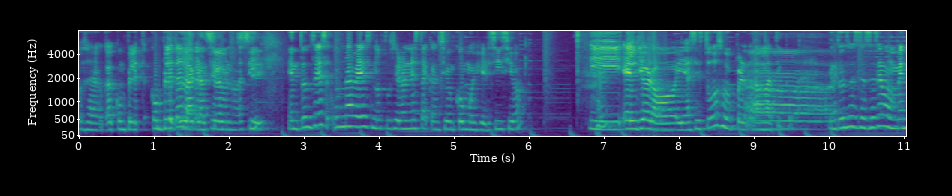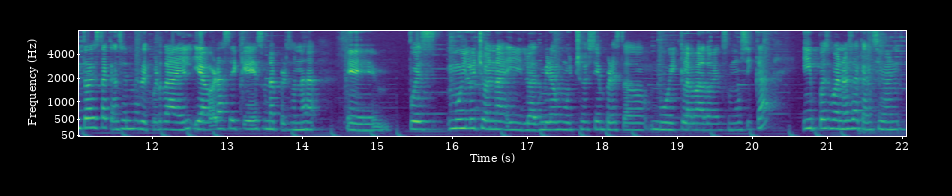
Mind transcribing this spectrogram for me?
o sea, a completa, completa la, La canción, canción, o así? sí. Entonces, una vez nos pusieron esta canción como ejercicio y él lloró y así estuvo súper dramático. Entonces, desde ese momento esta canción me recuerda a él y ahora sé que es una persona eh, pues muy luchona y lo admiro mucho, siempre ha estado muy clavado en su música. Y pues bueno, esa canción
